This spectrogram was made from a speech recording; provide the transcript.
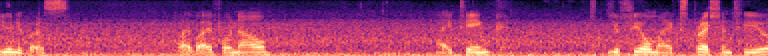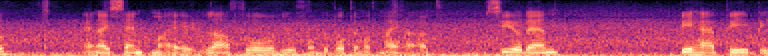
universe. Bye bye for now. I think you feel my expression to you, and I send my love to all of you from the bottom of my heart. See you then. Be happy, be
